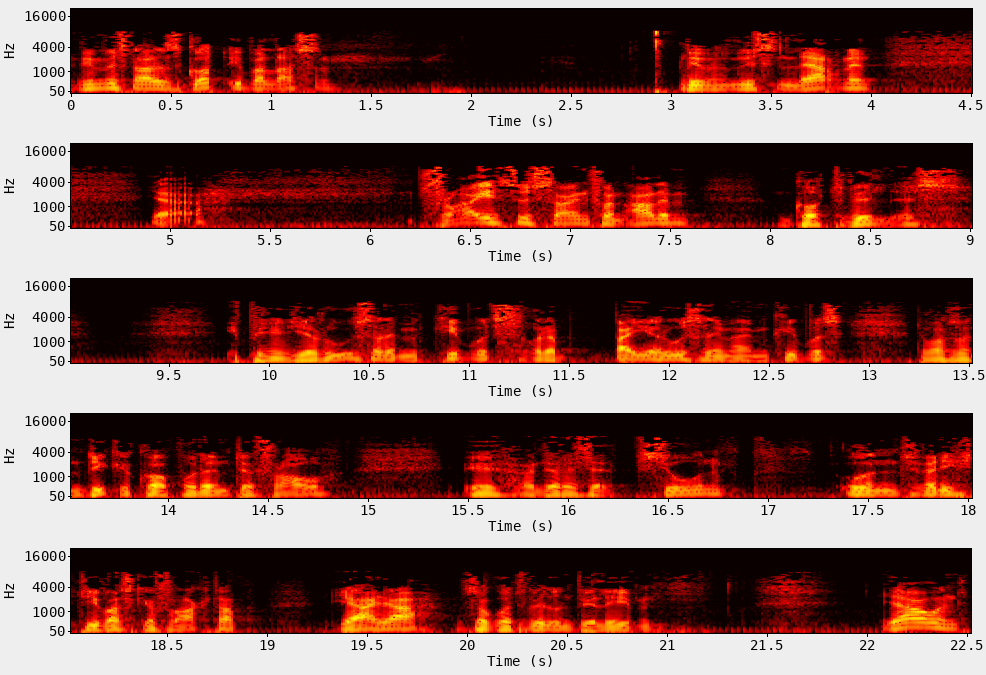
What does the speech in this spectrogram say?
Wir müssen alles Gott überlassen. Wir müssen lernen, ja, frei zu sein von allem. Gott will es. Ich bin in Jerusalem im Kibbutz oder bei Jerusalem in einem Kibbutz. Da war so eine dicke, korpulente Frau äh, an der Rezeption. Und wenn ich die was gefragt habe, ja, ja, so Gott will und wir leben. Ja, und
